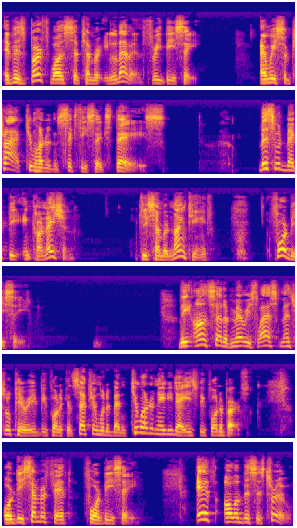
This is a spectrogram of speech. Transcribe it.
If his birth was September 11, 3 BC, and we subtract 266 days, this would make the incarnation December 19th, 4 BC. The onset of Mary's last menstrual period before the conception would have been 280 days before the birth, or December 5th, 4 BC. If all of this is true,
